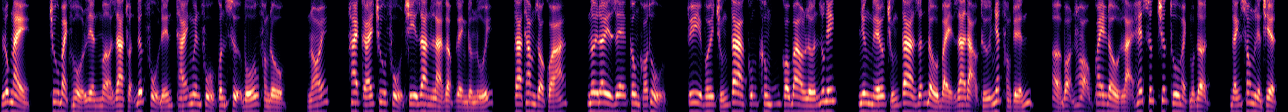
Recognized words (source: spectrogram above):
Lúc này, Chu Bạch Hổ liền mở ra thuận đức phủ đến Thái Nguyên phủ quân sự bố phòng đồ, nói, hai cái chu phủ chi gian là gập gành đường núi, ta thăm dò quá, nơi đây dễ công khó thủ, tuy với chúng ta cũng không có bao lớn giúp ích, nhưng nếu chúng ta dẫn đầu bày ra đạo thứ nhất phòng tuyến, ở bọn họ quay đầu lại hết sức trước thu hoạch một đợt, đánh xong liền triệt,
